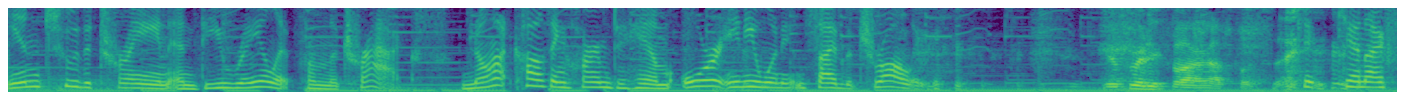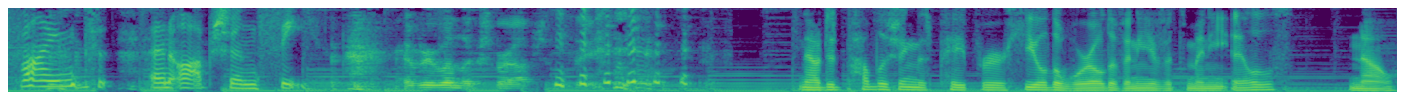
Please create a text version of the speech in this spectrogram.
into the train and derail it from the tracks, not causing harm to him or anyone inside the trolley? You're pretty far up, let's say. Can, can I find an option C? Everyone looks for option C. now, did publishing this paper heal the world of any of its many ills? No.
